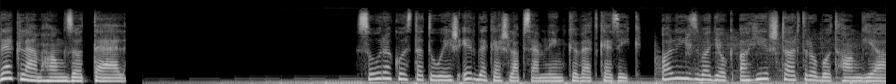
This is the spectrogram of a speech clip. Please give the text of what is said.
Reklám hangzott el. Szórakoztató és érdekes lapszemlénk következik. Alíz vagyok, a hírstart robot hangja.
